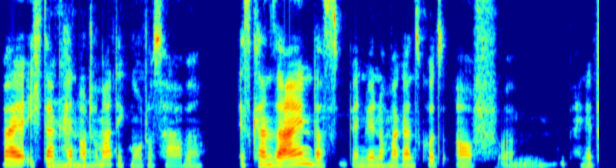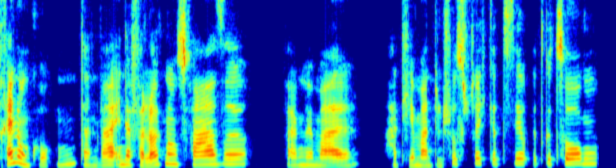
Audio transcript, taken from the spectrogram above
weil ich da mhm. keinen Automatikmodus habe. Es kann sein, dass, wenn wir nochmal ganz kurz auf ähm, eine Trennung gucken, dann war in der Verleugnungsphase, sagen wir mal, hat jemand den Schlussstrich gezogen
